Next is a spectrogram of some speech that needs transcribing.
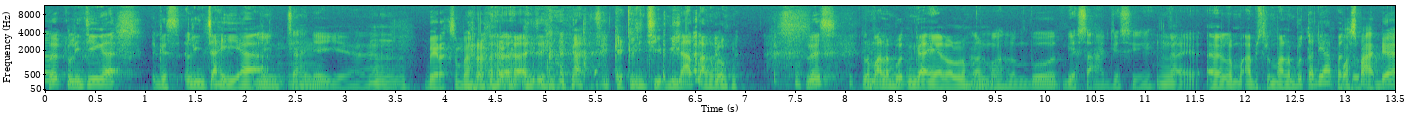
lu kelinci nggak? Ges- Lincah iya. Lincahnya iya. Mm-mm. Berak sembarang. Anjing, kayak kelinci binatang dong. Terus lemah lembut enggak ya kalau lemah lembut? Lemah lembut biasa aja sih. Enggak ya. Eh, lem- abis lemah lembut tadi apa tuh? Waspada.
